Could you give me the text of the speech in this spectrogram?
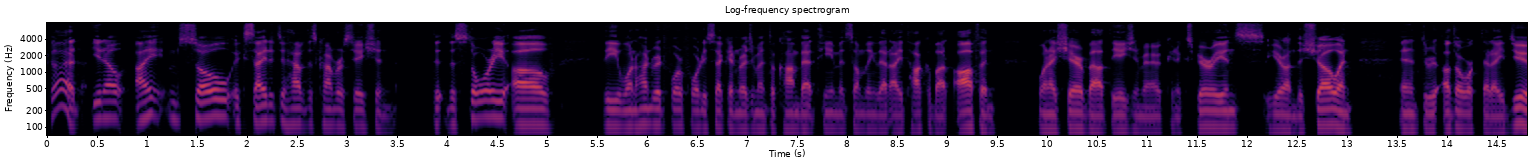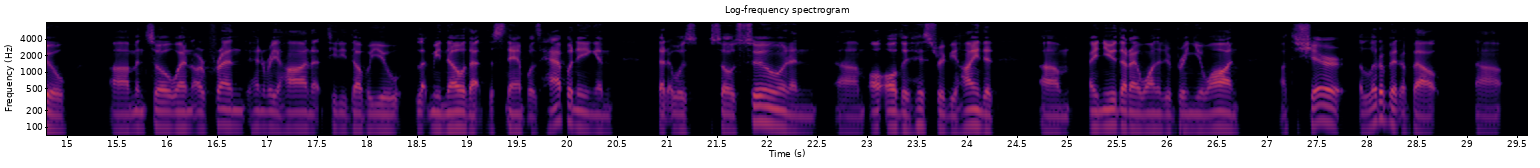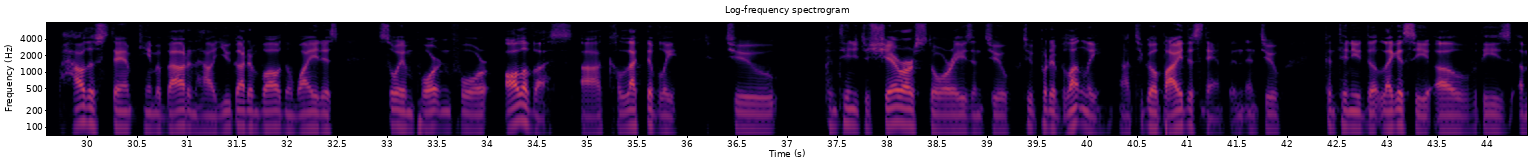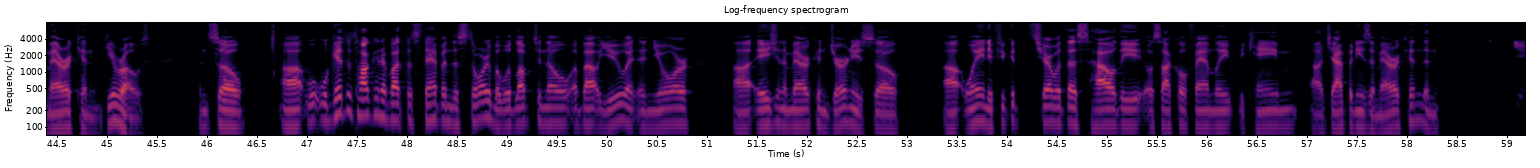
Good. You know, I am so excited to have this conversation. The, the story of the 142nd Regimental Combat Team is something that I talk about often when I share about the Asian American experience here on the show and and through other work that I do. Um, and so when our friend Henry Hahn at TDW let me know that the stamp was happening and that it was so soon and um, all, all, the history behind it, um, I knew that I wanted to bring you on uh, to share a little bit about uh, how the stamp came about and how you got involved and why it is so important for all of us uh, collectively to continue to share our stories and to to put it bluntly uh, to go buy the stamp and, and to continue the legacy of these american heroes. And so uh, we'll get to talking about the stamp and the story but would love to know about you and, and your uh, asian american journey. So uh, wayne if you could share with us how the osako family became uh, japanese american and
